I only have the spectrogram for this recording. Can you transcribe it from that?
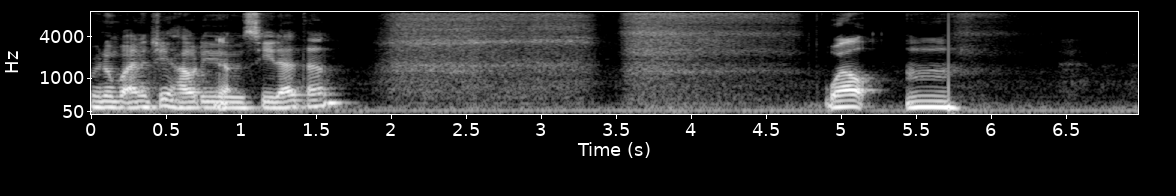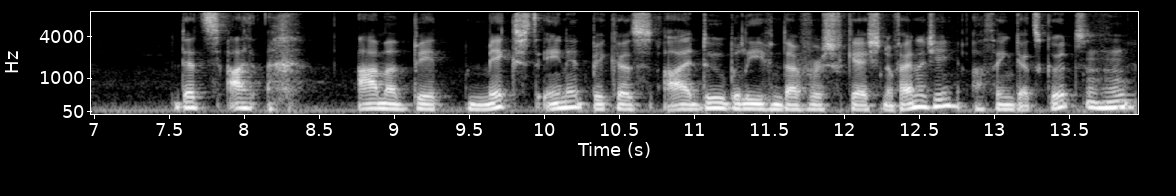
renewable energy. How do you Yeah. see that then? Well, mm, that's I. I'm a bit mixed in it because I do believe in diversification of energy. I think that's good, Mm-hmm.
